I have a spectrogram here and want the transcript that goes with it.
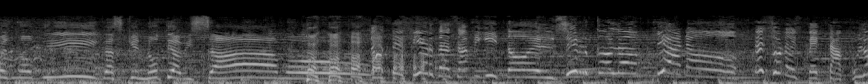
Después no digas que no te avisamos. No te pierdas, amiguito, el circo colombiano. Es un espectáculo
